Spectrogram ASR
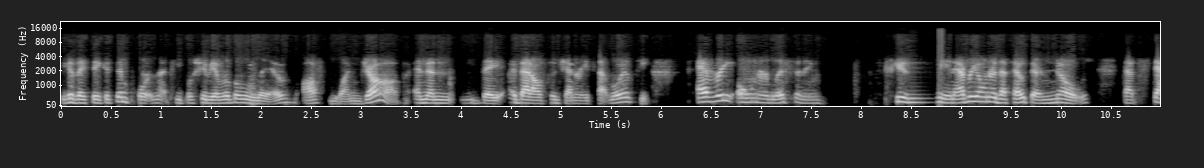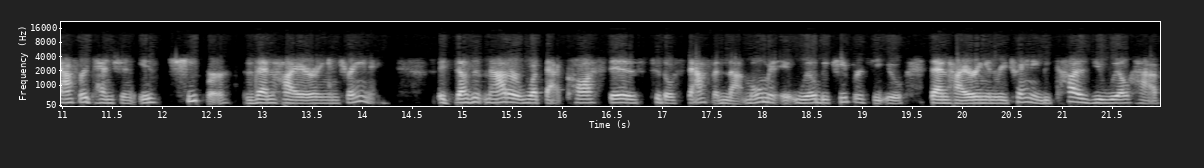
because i think it's important that people should be able to live off one job and then they that also generates that loyalty. Every owner listening excuse me and every owner that's out there knows that staff retention is cheaper than hiring and training it doesn't matter what that cost is to those staff in that moment. It will be cheaper to you than hiring and retraining because you will have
